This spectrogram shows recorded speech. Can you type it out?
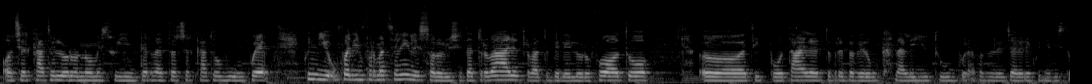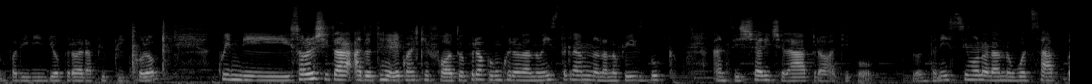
Ho cercato il loro nome su internet, ho cercato ovunque, quindi un po' di informazioni le sono riuscita a trovare, ho trovato delle loro foto, uh, tipo Tyler dovrebbe avere un canale YouTube, una cosa del genere, quindi ho visto un po' di video, però era più piccolo. Quindi sono riuscita ad ottenere qualche foto, però comunque non hanno Instagram, non hanno Facebook, anzi Sherry ce l'ha, però tipo lontanissimo, non hanno Whatsapp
